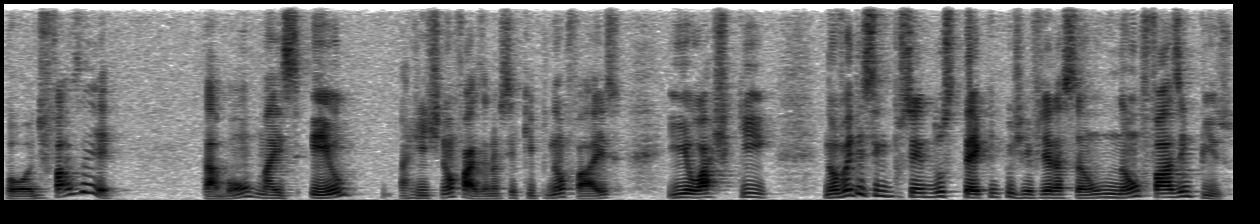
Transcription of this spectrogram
pode fazer, tá bom? Mas eu, a gente não faz, a nossa equipe não faz. E eu acho que 95% dos técnicos de refrigeração não fazem piso.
